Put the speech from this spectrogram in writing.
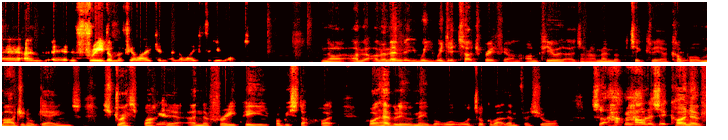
uh, and uh, the freedom, if you like, in, in, the life that you want. No, I, I, remember we, we did touch briefly on, on a few of those, and I remember particularly a couple mm. marginal gains, stress bucket, yeah. and the three P's probably stuck quite quite heavily with me. But we'll, we'll talk about them for sure. So how, yeah. how does it kind of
